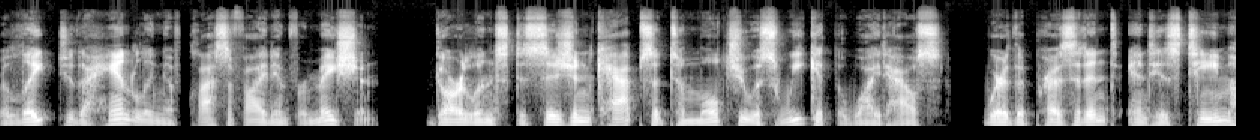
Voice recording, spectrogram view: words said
relate to the handling of classified information Garland's decision caps a tumultuous week at the White House, where the president and his team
